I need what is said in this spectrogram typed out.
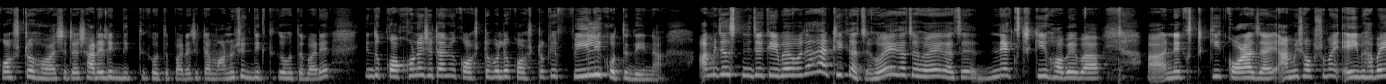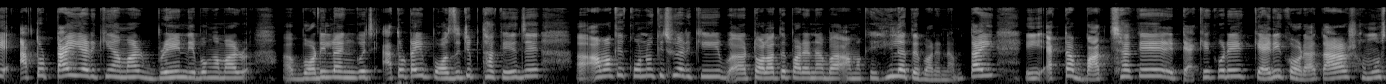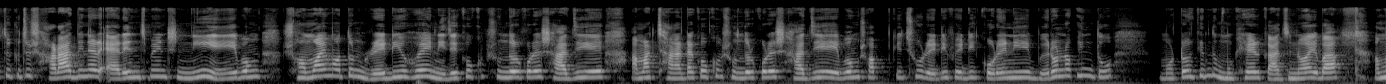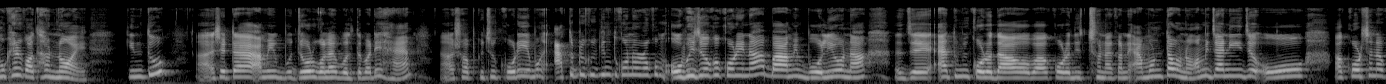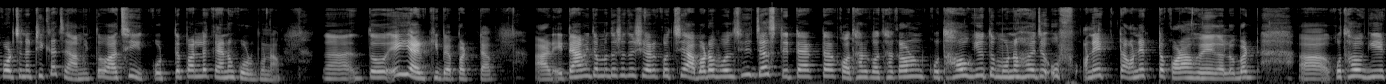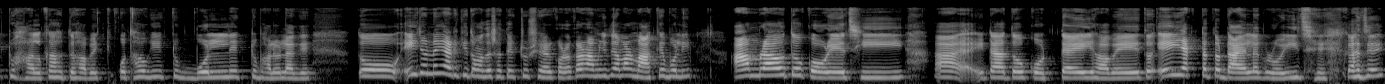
কষ্ট হয়, সেটা শারীরিক দিক থেকে হতে পারে, সেটা মানসিক দিক থেকে হতে পারে, কিন্তু কখনোই সেটা আমি কষ্ট বলে কষ্টকে ফিলই করতে দিই না। আমি জাস্ট নিজেকে এইভাবে বলি হ্যাঁ ঠিক আছে, হয়ে গেছে হয়ে গেছে নেক্সট কি হবে বা নেক্সট কি করা যায়? আমি সবসময় এইভাবেই এতটাই আর কি আমার ব্রেন এবং আমার বডি ল্যাঙ্গুয়েজ এতটাই পজিটিভ থাকে যে আমাকে কোনো কিছু আর কি টলাতে পারে না বা আমাকে হিলাতে পারে না। তাই এই একটা বাচ্চাকে ট্যাকে করে ক্যারি করা, তার সমস্ত কিছু সারা দিনের অ্যারেঞ্জমেন্ট নিয়ে এবং সময় মতন রেডি হয়ে নিজেকেও খুব সুন্দর করে সাজিয়ে, আমার ছানাটাকেও খুব সুন্দর করে সাজিয়ে এবং সব কিছু রেডি ফেডি করে নিয়ে বেরোনো কিন্তু মোটেও কিন্তু মুখের কাজ নয় বা মুখের কথা নয়। কিন্তু সেটা আমি জোর গলায় বলতে পারি হ্যাঁ সব কিছু করি এবং এতটুকু কিন্তু কোনো রকম অভিযোগও করি না বা আমি বলিও না যে "এ, তুমি করে দাও বা করে দিচ্ছ না কারণ এমনটাও না। আমি জানি যে ও করছে না করছে না ঠিক আছে আমি তো আছি করতে পারলে কেন করব না? তো এই আর কি ব্যাপারটা। আর এটা আমি তোমাদের সাথে শেয়ার করছি আবারও বলছি জাস্ট এটা একটা কথার কথা কারণ কোথাও গিয়ে তো মনে হয় যে উফ অনেকটা অনেকটা করা হয়ে গেল। বাট কোথাও গিয়ে একটু হালকা হতে হবে কোথাও গিয়ে একটু বললে একটু ভালো লাগে। তো এই জন্যই আর কি তোমাদের সাথে একটু শেয়ার করা। কারণ আমি যদি আমার মাকে বলি, আমরাও তো করেছি এটা তো করতেই হবে। তো এই একটা তো ডায়ালগ রয়েছে কাজেই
